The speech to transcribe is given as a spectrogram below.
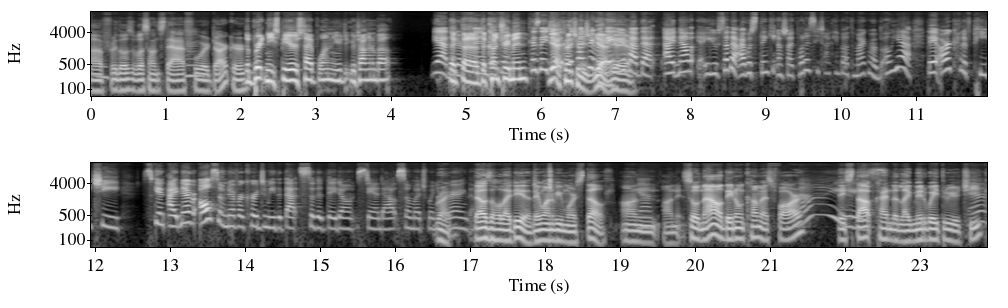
uh, for those of us on staff who are darker. The Britney Spears type one you, you're talking about? Yeah, Like the- the Countryman? because they do Yeah, the Countryman. Countryman. Yeah, they yeah, do yeah. have that. I now that you said that, I was thinking. I was like, what is he talking about the microphone? But, oh yeah, they are kind of peachy skin. I never also never occurred to me that that's so that they don't stand out so much when you're wearing them. That was the whole idea. They want to be more stealth on Yeah. on it. So now they don't come as far. Nice. They stop kind of like midway through your cheek, Yeah.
